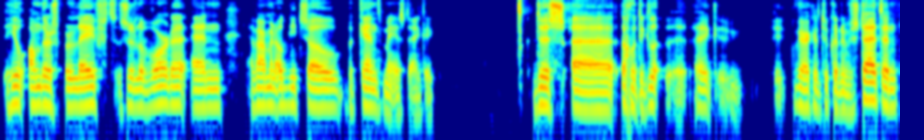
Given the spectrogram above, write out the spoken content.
heel anders beleefd zullen worden. En, en waar men ook niet zo bekend mee is, denk ik. Dus, nou goed, ik, ik, ik werk natuurlijk aan de universiteit en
